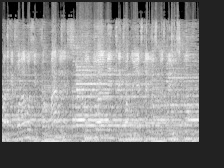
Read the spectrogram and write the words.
para que podamos informarles puntualmente cuando ya esté listo este disco.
